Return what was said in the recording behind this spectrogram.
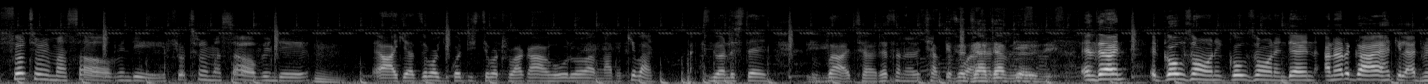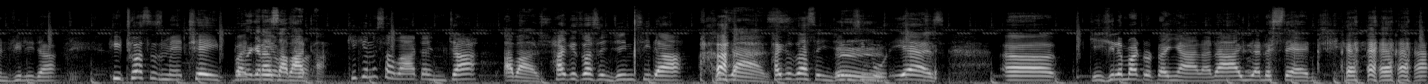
filtering myself in there, filtering myself in there. Mm. Ke a tseba ke kwatisitse batho ba ka haholo ba bangata ke bana you understand but uh, that's another chapter for another day. and then it goes on it goes on and then another guy hakela advent vilida he tosses me a tape Come again, KM Sabata. ne sabata ha ke tswa st james da Jesus. ha ke tswa st james Eh. mood yes uh ke jile matotanyana da you understand i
